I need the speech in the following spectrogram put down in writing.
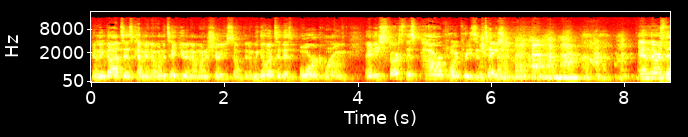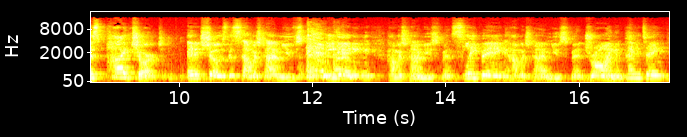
And then God says, Come in, I want to take you in, I want to show you something. And we go into this boardroom, and He starts this PowerPoint presentation. and there's this pie chart, and it shows this is how much time you've spent eating, how much time you spent sleeping, how much time you spent drawing and painting.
